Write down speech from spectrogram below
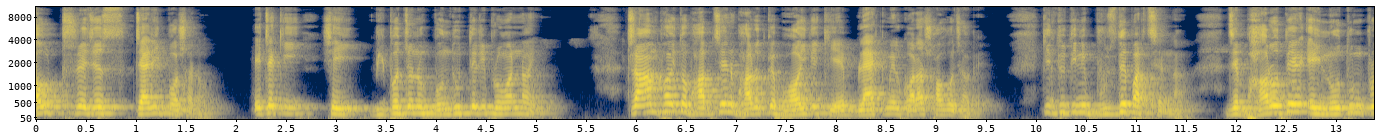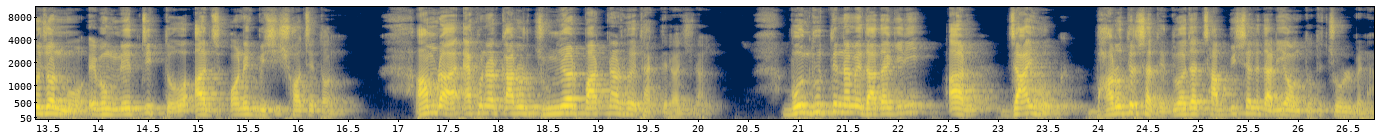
আউটরেজেস ট্যারিফ বসানো, এটা কি সেই বিপজ্জনক বন্ধুত্বেরই প্রমাণ নয়? ট্রাম্প হয়তো ভাবছেন ভারতকে ভয় দেখিয়ে ব্ল্যাকমেল করা সহজ হবে। কিন্তু তিনি বুঝতে পারছেন না যে ভারতের এই নতুন প্রজন্ম এবং নেতৃত্ব আজ অনেক বেশি সচেতন। আমরা এখন আর কারোর জুনিয়র পার্টনার হয়ে থাকতে রাজি নয় বন্ধুত্বের নামে দাদাগিরি আর যাই হোক, ভারতের সাথে দু হাজার ছাব্বিশ সালে দাঁড়িয়ে অন্তত চলবে না।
